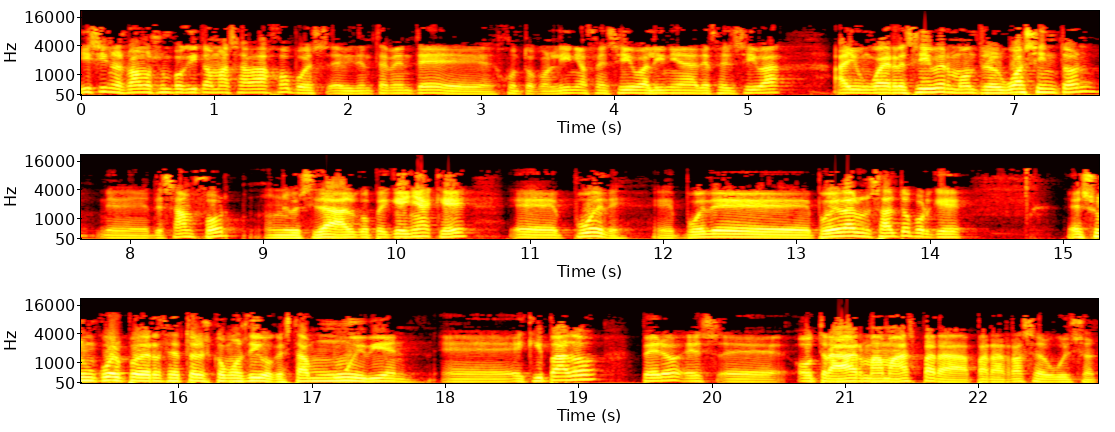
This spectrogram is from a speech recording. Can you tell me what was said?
Y si nos vamos un poquito más abajo, pues evidentemente, eh, junto con línea ofensiva, línea defensiva, hay un wide receiver, Montreal Washington, eh, de Sanford, universidad algo pequeña, que eh, puede, puede, puede dar un salto porque es un cuerpo de receptores, como os digo, que está muy bien equipado, pero es otra arma más para, para Russell Wilson.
